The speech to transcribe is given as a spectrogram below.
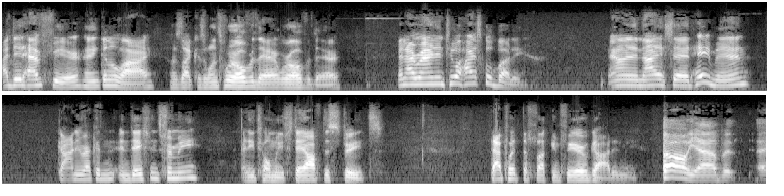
I did have fear. I ain't gonna lie. I was like, because once we're over there, we're over there. And I ran into a high school buddy, and I said, "Hey, man, got any recommendations for me?" And he told me, "Stay off the streets." That put the fucking fear of God in me. oh yeah, but uh,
